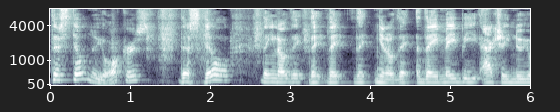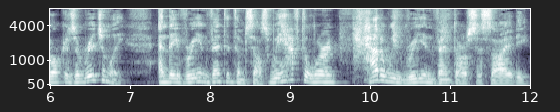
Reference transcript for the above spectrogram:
they're still New Yorkers. They're still, they, you know, they, they, they, they, you know, they, they may be actually New Yorkers originally and they've reinvented themselves. We have to learn how do we reinvent our society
